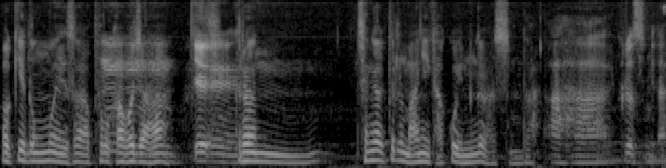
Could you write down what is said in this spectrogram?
어깨 동무해서 앞으로 가보자 음, 예, 예. 그런 생각들을 많이 갖고 있는 것 같습니다. 아하 그렇습니다.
